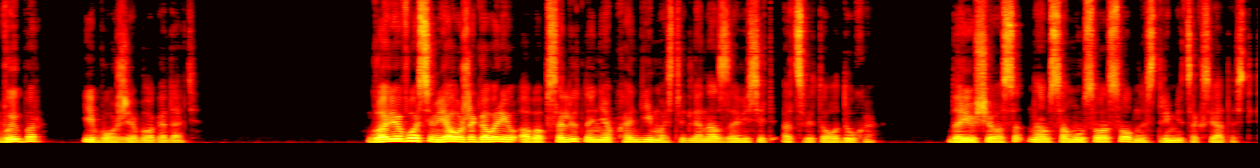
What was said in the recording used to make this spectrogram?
Выбор и Божья благодать. В главе 8 я уже говорил об абсолютной необходимости для нас зависеть от Святого Духа, дающего нам саму способность стремиться к святости.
